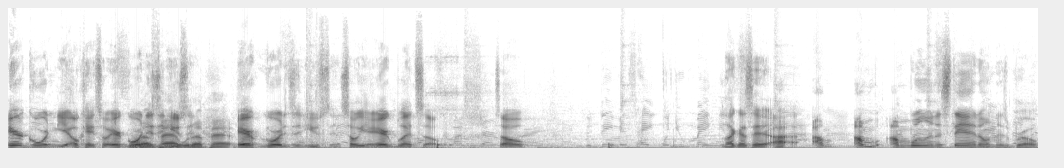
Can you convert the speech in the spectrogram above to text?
Eric Gordon, yeah, okay. So Eric Gordon up, is in Pat? Houston. What up, Pat? Eric Gordon's in Houston. So yeah, Eric Bledsoe. So like I said, I, I'm I'm I'm willing to stand on this, bro.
